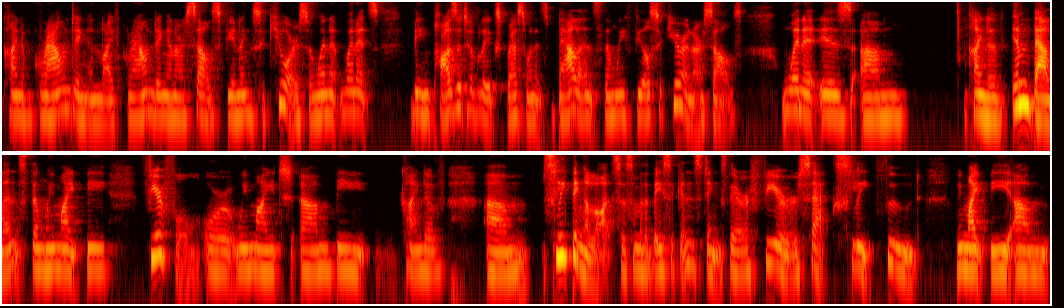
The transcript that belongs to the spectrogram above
kind of grounding in life grounding in ourselves feeling secure. So when it when it's being positively expressed when it's balanced then we feel secure in ourselves. When it is um, kind of imbalanced then we might be fearful or we might um, be kind of um, sleeping a lot. So some of the basic instincts there are fear sex sleep food. We might be um,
